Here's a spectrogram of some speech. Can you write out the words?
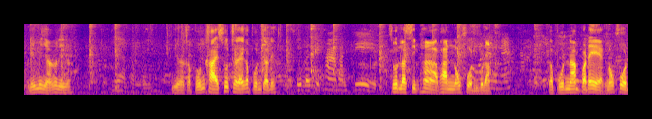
อันนี้ไม่หยังอันนี้นะเนี่ยครับผมเนี่ยกับปุ้นขายสุดเท่าไหรกับปุ้นเจ้าดิชุดละสิบห้าพันกีบสุดละสิบห้าพันน้องฝนบุญนะกับปุ้นน้ำปลาแดกน้องฝน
